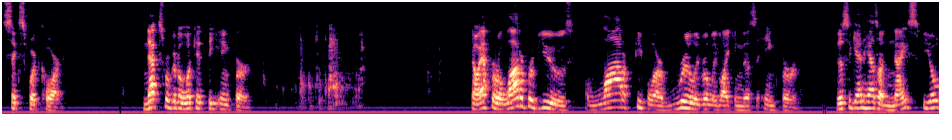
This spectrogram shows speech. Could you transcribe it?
six foot cord. Next, we're going to look at the Inkbird. Now, after a lot of reviews, a lot of people are really, really liking this Inkbird. This again has a nice feel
